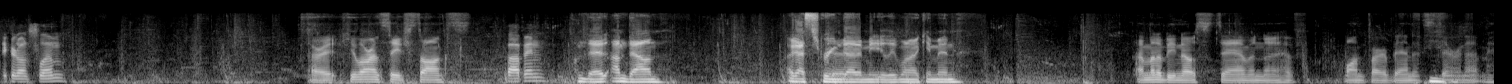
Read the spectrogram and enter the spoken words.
Take it on Slim. All right, healer on stage stonks. Pop in. I'm dead. I'm down. I got screamed Yeah. at immediately when I came in. I'm gonna be no stam, and I have bonfire bandits hmm. staring at me.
